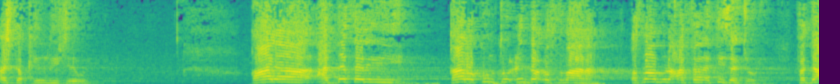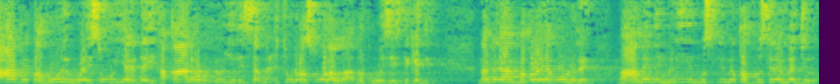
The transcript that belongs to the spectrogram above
ashdaq kii la dhihi jiray wey qaala xadaanii qaala kuntu cinda cumaana cumaan binu cafaan agtiisaan joogay fadacaa biahuurin weyse u yeedhay faqaala wuxuu yidhi samictu rasuula allah markuu weysaystay kadib nabigaan maqlo yaquulu leh maa min imri'in muslimin qof muslima ma jiro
